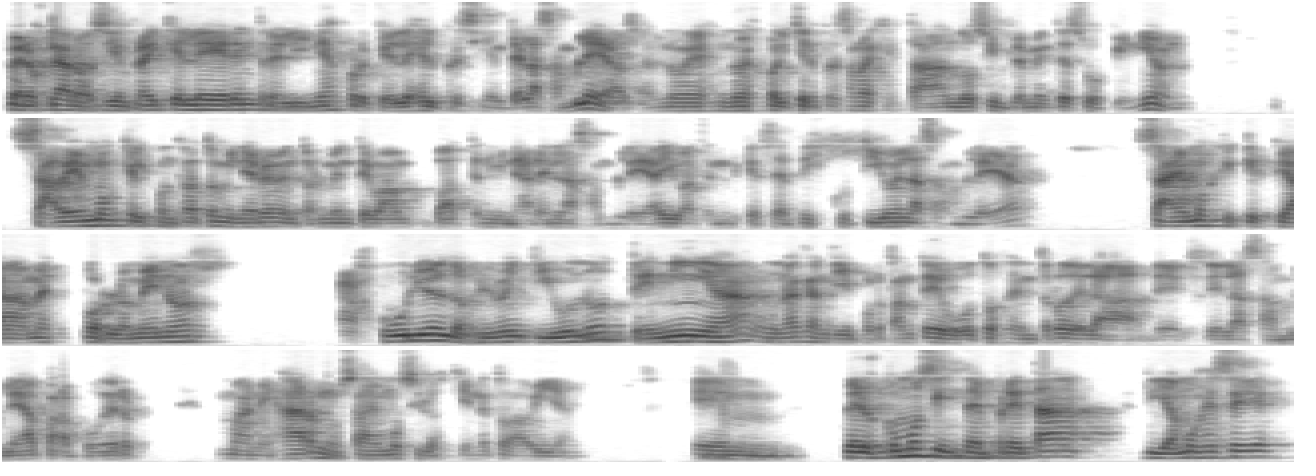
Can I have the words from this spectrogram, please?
pero claro, siempre hay que leer entre líneas porque él es el presidente de la Asamblea, o sea, no es, no es cualquier persona que está dando simplemente su opinión. Sabemos que el contrato minero eventualmente va, va a terminar en la Asamblea y va a tener que ser discutido en la Asamblea. Sabemos que Cristian por lo menos a julio del 2021, tenía una cantidad importante de votos dentro de la, de, la Asamblea para poder manejar, no sabemos si los tiene todavía. Eh, pero ¿cómo se interpreta, digamos, ese,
